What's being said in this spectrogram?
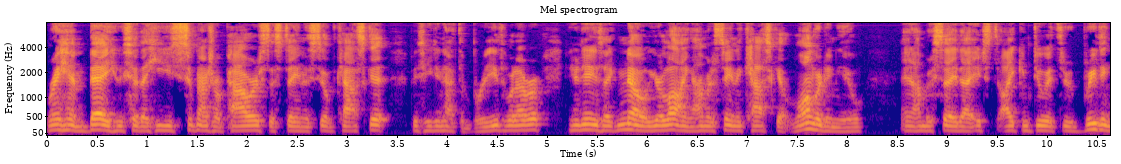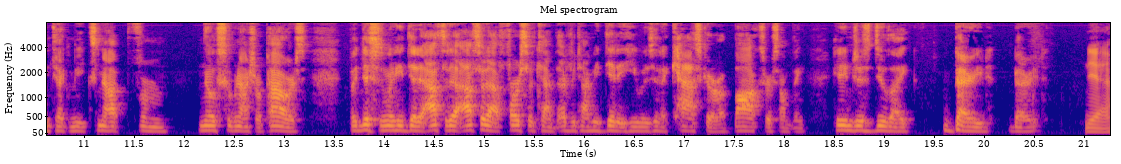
Bey, who said that he used supernatural powers to stay in a sealed casket because he didn't have to breathe, whatever. And he's like, no, you're lying. I'm going to stay in the casket longer than you. And I'm going to say that it's I can do it through breathing techniques, not from no supernatural powers. But this is when he did it. After that, after that first attempt, every time he did it, he was in a casket or a box or something. He didn't just do like buried, buried. Yeah,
